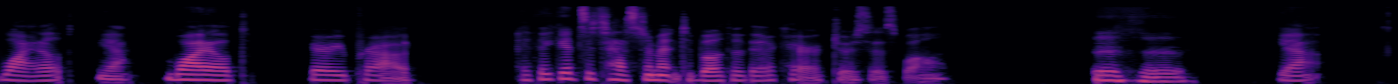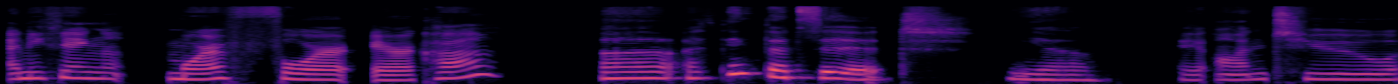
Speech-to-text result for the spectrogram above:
Wild. Yeah. Wild. Very proud. I think it's a testament to both of their characters as well. Mm-hmm. Yeah. Anything more for Erica? Uh, I think that's it. Yeah. Okay, on to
